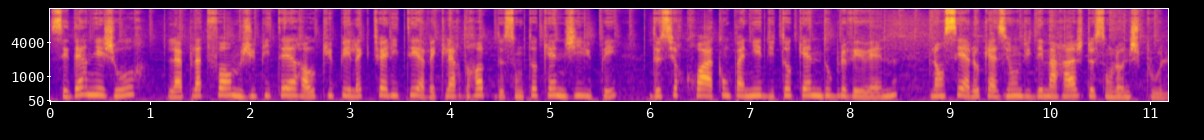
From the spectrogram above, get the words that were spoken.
Ces derniers jours, la plateforme Jupiter a occupé l'actualité avec l'airdrop de son token JUP, de surcroît accompagné du token WEN, lancé à l'occasion du démarrage de son launch pool.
